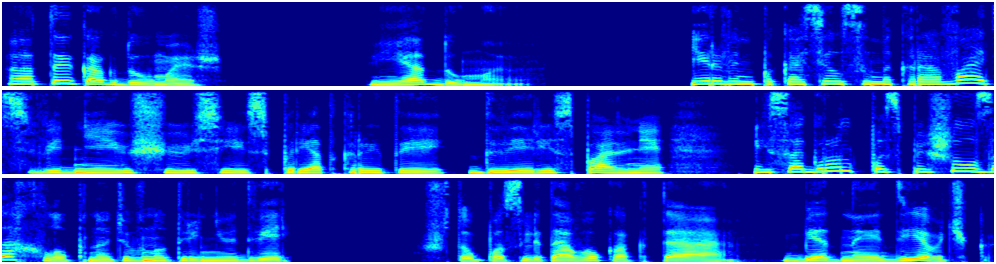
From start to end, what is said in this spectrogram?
А ты как думаешь? Я думаю. Ирвин покосился на кровать, виднеющуюся из приоткрытой двери спальни, и Сагрон поспешил захлопнуть внутреннюю дверь, что после того, как та бедная девочка,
